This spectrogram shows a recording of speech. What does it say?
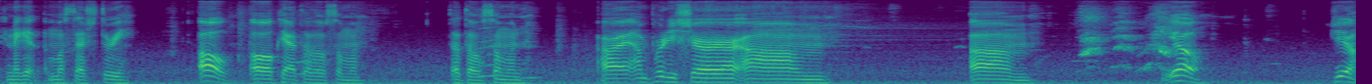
can I get a mustache three? Oh, oh, okay, I thought that was someone. Thought that was someone. Alright, I'm pretty sure, um, um, yo, Gio,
